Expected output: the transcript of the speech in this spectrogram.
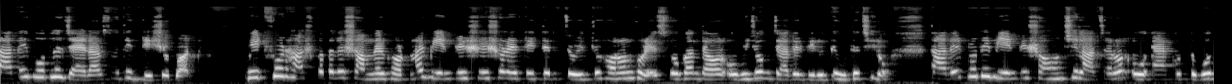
তাতেই বদলে যায় রাজনৈতিক দৃশ্যপট। মিটফোর্ড হাসপাতালের সামনের ঘটনায় বিএনপির শীর্ষ নেতৃত্বের চরিত্র হনন করে স্লোগান দেওয়ার অভিযোগ যাদের বিরুদ্ধে উঠেছিল, তাদের প্রতি বিএনপির সহনশীল আচরণ ও একত্ববোধ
